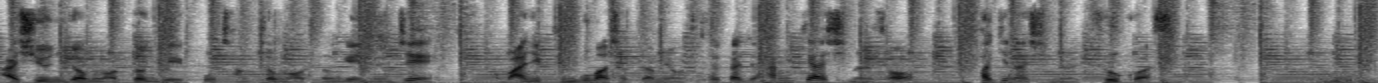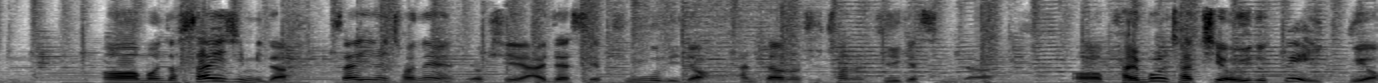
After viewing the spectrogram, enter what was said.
아쉬운 점은 어떤 게 있고 장점은 어떤 게 있는지 어, 많이 궁금하셨다면 영상까지 함께 하시면서 확인하시면 좋을 것 같습니다. 어, 먼저 사이즈입니다. 사이즈는 저는 역시 아디다스의 국룰이죠. 간단으로 추천을 드리겠습니다. 어, 발볼 자체 여유도 꽤 있고요.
